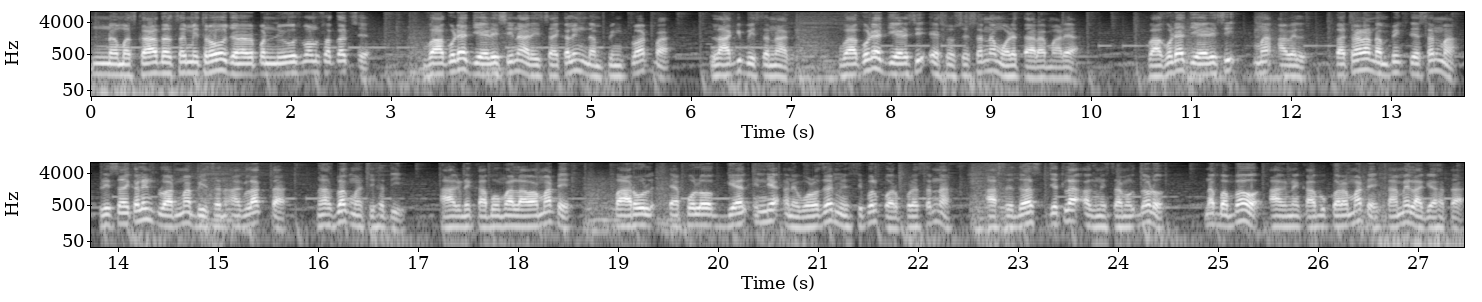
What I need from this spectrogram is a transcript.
નમસ્કાર દર્શક મિત્રો, જનરપણ ન્યૂઝમાં સ્વાગત છે. વાઘોડિયા જેડીસીના રિસાયકલિંગ ડમ્પિંગ પ્લોટમાં લાગી ભીષણ આગ. વાઘોડિયા જેડીસી એસોસિએશનના મોડે તારા માર્યા. વાઘોડિયા જેડીસીમાં આવેલ કચરાના ડમ્પિંગ સ્ટેશનમાં રિસાયકલિંગ પ્લોટમાં ભીષણ આગ લાગતા નાસભાગ મચી હતી. આગને કાબૂમાં લાવવા માટે પારોલ, એપોલો, ગેલ ઇન્ડિયા અને વડોદરા મ્યુનિસિપલ કોર્પોરેશનના આશરે દસ જેટલા અગ્નિશામક દળોના બંબાઓ આગને કાબૂ કરવા માટે કામે લાગ્યા હતા.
